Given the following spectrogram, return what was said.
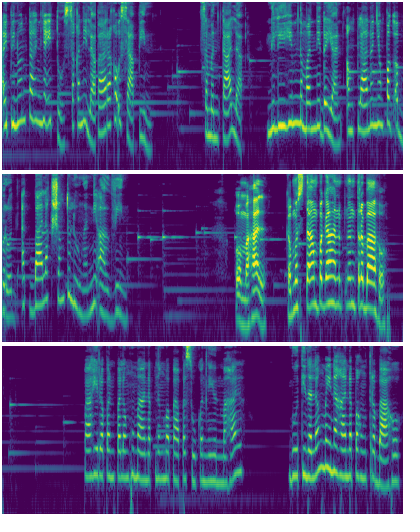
ay pinuntahan niya ito sa kanila para kausapin. Samantala, nilihim naman ni Dayan ang plano niyang pag-abroad at balak siyang tulungan ni Alvin. O mahal, kamusta ang paghahanap ng trabaho? Pahirapan palang humanap ng mapapasukan ngayon, mahal. Buti na lang may nahanap akong trabaho,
